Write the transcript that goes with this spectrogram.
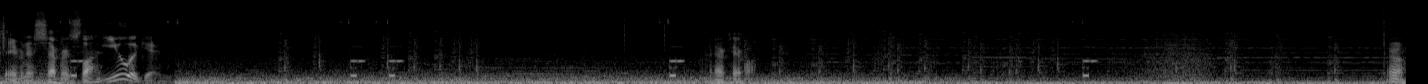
Saving a separate slot. You again? Okay, well. Oh.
